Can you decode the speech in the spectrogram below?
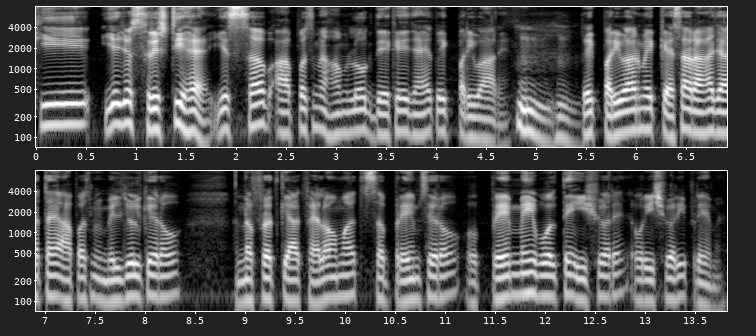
कि ये जो सृष्टि है ये सब आपस में हम लोग देखे जाएँ तो एक परिवार है। हम्म, हम्म। तो एक परिवार में कैसा रहा जाता है आपस में मिलजुल के रहो नफरत की आग फैलाओ मत सब प्रेम से रहो और प्रेम में ही बोलते हैं ईश्वर है और ईश्वर ही प्रेम है।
